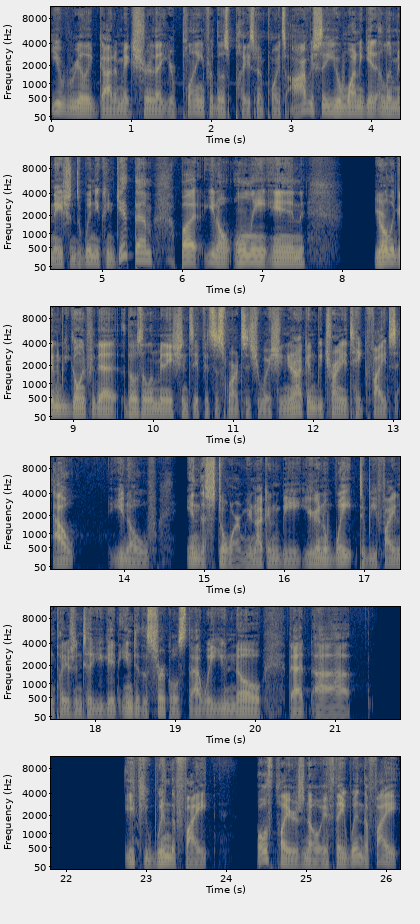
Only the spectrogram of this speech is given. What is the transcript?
You really got to make sure that you're playing for those placement points. Obviously, you want to get eliminations when you can get them, but you know, only in you're only going to be going for that those eliminations if it's a smart situation. You're not going to be trying to take fights out, you know, in the storm. You're not going to be you're going to wait to be fighting players until you get into the circles. That way you know that uh if you win the fight, both players know if they win the fight,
